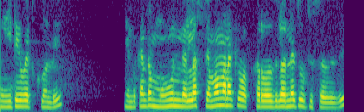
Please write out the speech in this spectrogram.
నీట్గా పెట్టుకోండి. ఎందుకంటే మూడు నెలల శ్రమ మనకి ఒక్క రోజులోనే చూపిస్తుంది ఇది.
